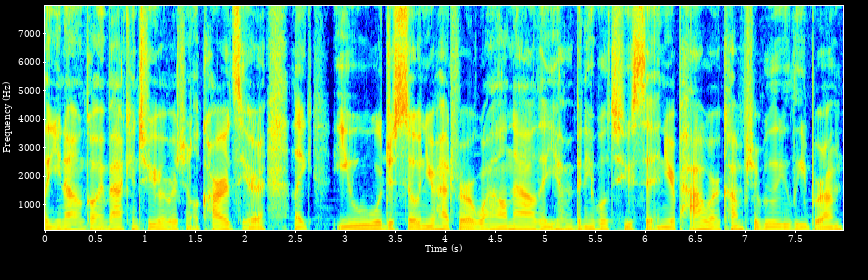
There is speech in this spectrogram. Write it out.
you know, going back into your original cards here. Like you were just so in your head for a while now that you haven't been able to sit in your power comfortably, Libra.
